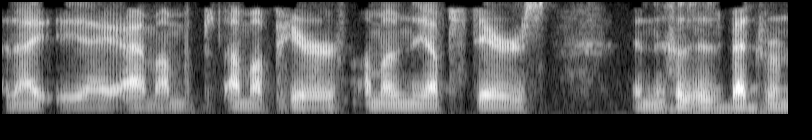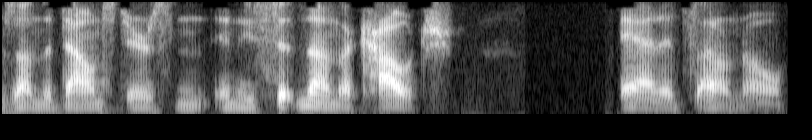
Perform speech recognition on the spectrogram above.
and I, I I'm, I'm up here, I'm on the upstairs, and because his bedroom's on the downstairs, and, and he's sitting on the couch, and it's I don't know,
